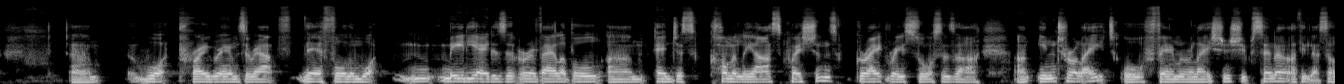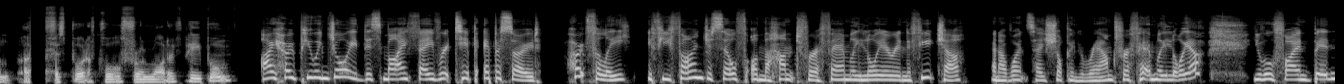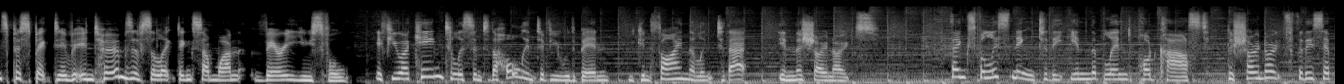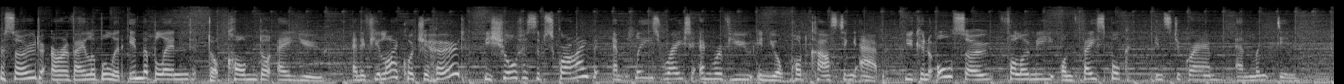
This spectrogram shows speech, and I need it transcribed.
um, what programs are out there for them, what mediators are available, um, and just commonly asked questions. Great resources are um, Interrelate or Family Relationship Centre. I think that's a, a first port of call for a lot of people. I hope you enjoyed this My Favourite Tip episode. Hopefully, if you find yourself on the hunt for a family lawyer in the future, and I won't say shopping around for a family lawyer, you will find Ben's perspective in terms of selecting someone very useful. If you are keen to listen to the whole interview with Ben, you can find the link to that in the show notes. Thanks for listening to the In the Blend podcast. The show notes for this episode are available at intheblend.com.au. And if you like what you heard, be sure to subscribe and please rate and review in your podcasting app. You can also follow me on Facebook, Instagram, and LinkedIn.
